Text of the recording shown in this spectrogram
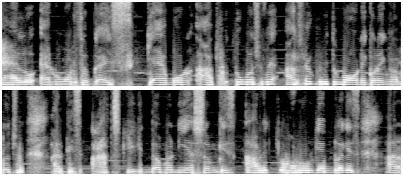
হ্যালো অ্যান্ড হোয়াটসঅ্যাপ গাইস কেমন আছো তোমরা সবাই? আশা করি তোমরা অনেক অনেক ভালো আছো। আর গাইস আজকে কিন্তু আমরা নিয়ে আসলাম গাইস আর একটু হরর গেম প্লে গাইস আর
